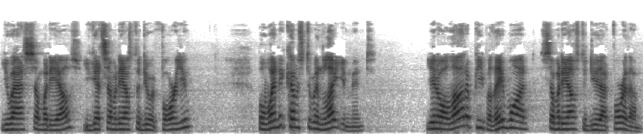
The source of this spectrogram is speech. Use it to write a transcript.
you ask somebody else. You get somebody else to do it for you. But when it comes to enlightenment, you know, a lot of people, they want somebody else to do that for them.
